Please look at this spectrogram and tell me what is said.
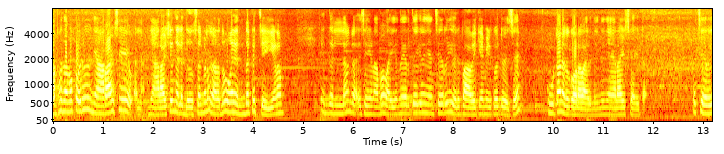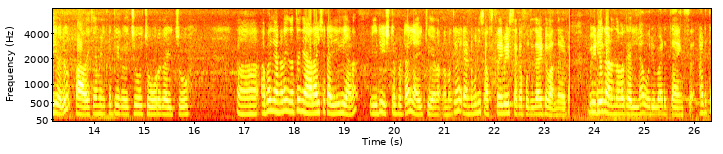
അപ്പോൾ നമുക്കൊരു ഞായറാഴ്ചയോ അല്ല ഞായറാഴ്ച എന്നല്ല ദിവസങ്ങൾ കടന്നു പോകാൻ എന്തൊക്കെ ചെയ്യണം? എന്തെല്ലാം ചെയ്യണം. അപ്പോൾ വൈകുന്നേരത്തേക്കിന് ഞാൻ ചെറിയൊരു പാവയ്ക്ക മെഴുക്കോട്ട് വെച്ച് കൂട്ടാനൊക്കെ കുറവായിരുന്നു ഇന്ന് ഞായറാഴ്ച ആയിട്ട് അപ്പോൾ ചെറിയൊരു പാവയ്ക്ക മെഴുക്കട്ടിയൊക്കെ വെച്ചു ചോറ് കഴിച്ചു. അപ്പോൾ ഞങ്ങളുടെ ഇന്നത്തെ ഞായറാഴ്ച കഴിയുകയാണ്. വീഡിയോ ഇഷ്ടപ്പെട്ടാൽ ലൈക്ക് ചെയ്യണം. നമുക്ക് രണ്ട് മൂന്ന് സബ്സ്ക്രൈബേഴ്സൊക്കെ പുതുതായിട്ട് വന്നു കേട്ടോ. വീഡിയോ കാണുന്നവർക്കെല്ലാം ഒരുപാട് താങ്ക്സ് അടുത്ത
